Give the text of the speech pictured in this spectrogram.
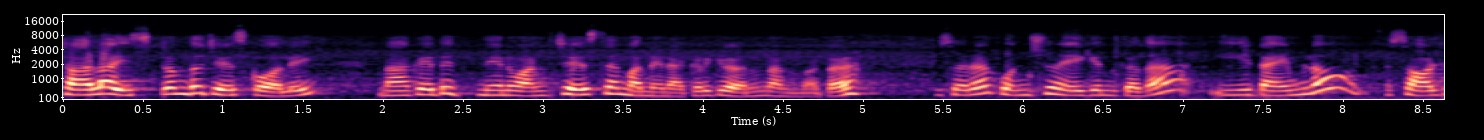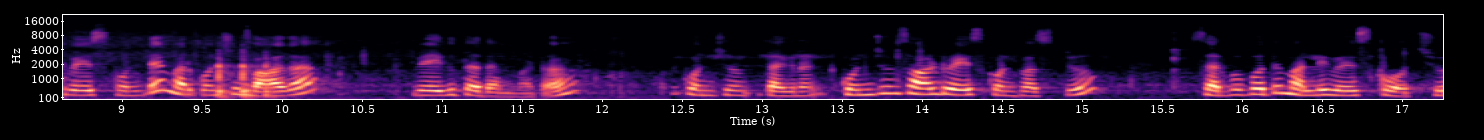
చాలా ఇష్టంతో చేసుకోవాలి. నాకైతే నేను వంట చేస్తే మరి నేను ఎక్కడికి వెళ్ళను అనమాట సరే కొంచెం వేగింది కదా. ఈ టైంలో సాల్ట్ వేసుకుంటే మరి కొంచెం బాగా వేగుతుంది అనమాట కొంచెం తగిన కొంచెం సాల్ట్ వేసుకోండి ఫస్ట్. సరిపోతే మళ్ళీ వేసుకోవచ్చు.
